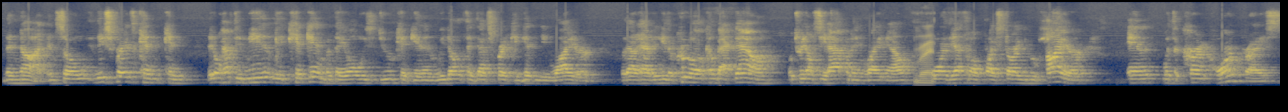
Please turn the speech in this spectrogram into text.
than not. And so these spreads can can they don't have to immediately kick in, but they always do kick in, and we don't think that spread can get any wider without having either crude oil come back down, which we don't see happening right now, Right. or the ethanol price starting to move higher. And with the current corn price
